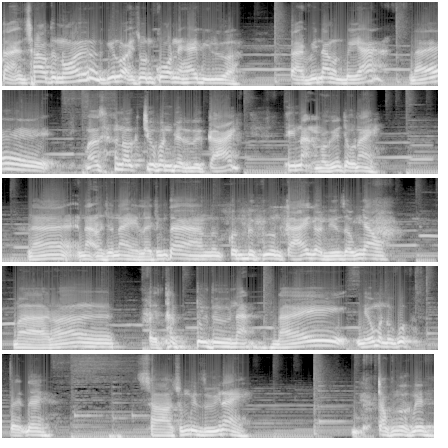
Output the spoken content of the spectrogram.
Tại sao tôi nói cái loại giòn con này hay bị lừa tại vì đang còn bé. Đấy nó, nó chưa phân biệt được cái khi nặn vào cái chỗ này. Đấy, nặn ở chỗ này là chúng ta con đực con cái gần như giống nhau. Mà nó phải thật từ từ nặn. Đấy nếu mà nó có đây, đây. Sờ xuống bên dưới này. Chọc ngược lên.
